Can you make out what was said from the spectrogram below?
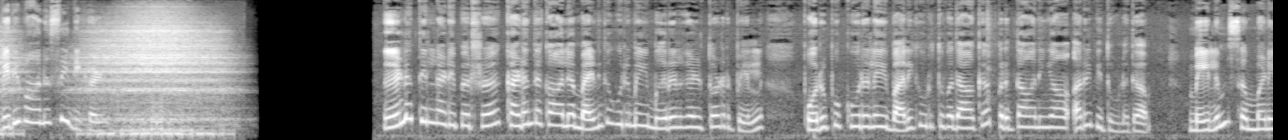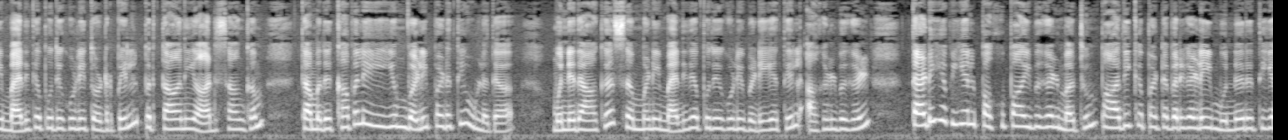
விரிவான செய்திகள். ஈழத்தில் நடைபெற்ற கடந்த கால மனித உரிமை மீறல்கள் தொடர்பில் பொறுப்புக்கூறலை வலியுறுத்துவதாக பிரித்தானியா அறிவித்துள்ளது. மேலும் செம்மணி மனித புதுகுழி தொடர்பில் பிரித்தானிய அரசாங்கம் தமது கவலையையும் வெளிப்படுத்தியுள்ளது. முன்னதாக செம்மணி மனித புதைகுழி விடயத்தில் அகழ்வுகள் தடியவியல் பகுப்பாய்வுகள் மற்றும் பாதிக்கப்பட்டவர்களை முன்னிறுத்திய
